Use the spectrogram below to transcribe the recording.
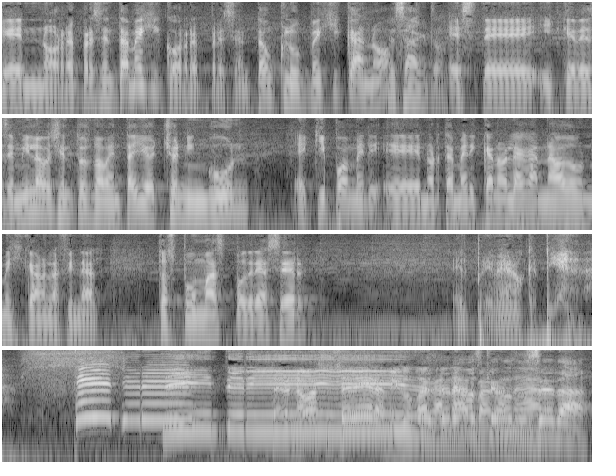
que no representa a México, representa a un club mexicano. Exacto. Este, y que desde 1998 ningún equipo eh, norteamericano le ha ganado a un mexicano en la final. Entonces Pumas podría ser el primero que pierda. Pero no va a suceder, amigo, va a ganar, Esperemos va a que no ganar. suceda.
